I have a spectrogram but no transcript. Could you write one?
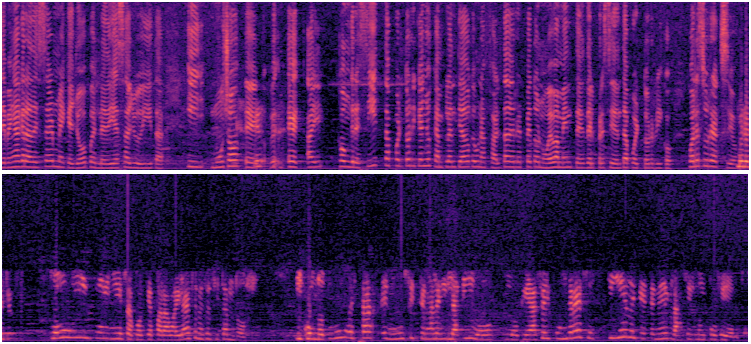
deben agradecerme que yo pues le di esa ayudita. Y muchos, eh, eh, eh, hay congresistas puertorriqueños que han planteado que es una falta de respeto nuevamente del presidente a Puerto Rico. ¿Cuál es su reacción? Mire, yo, yo voy en esa porque para bailar se necesitan dos. Y cuando tú estás en un sistema legislativo, lo que hace el Congreso tiene que tener la firma del presidente.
